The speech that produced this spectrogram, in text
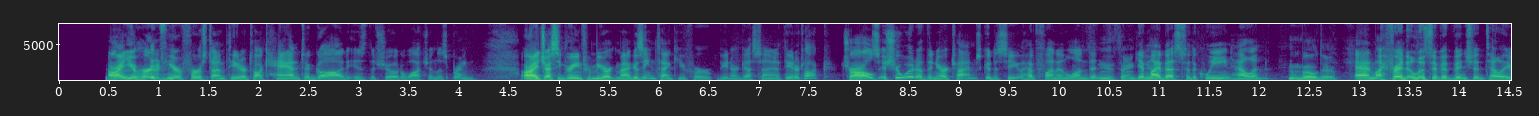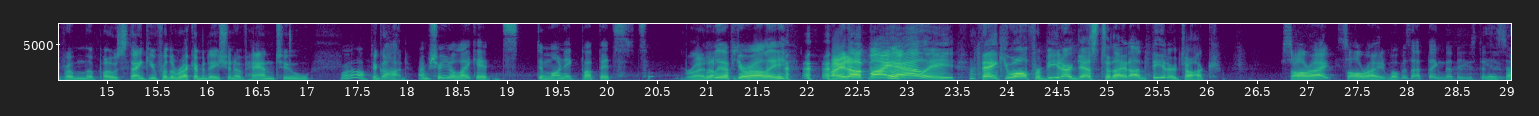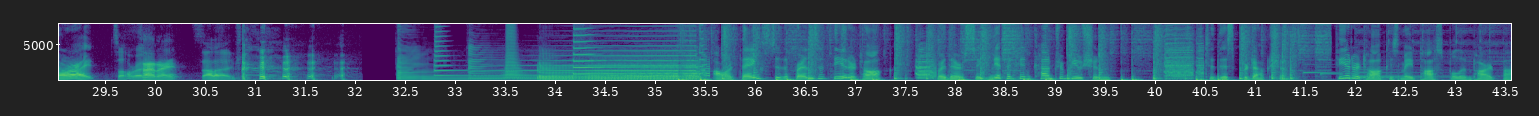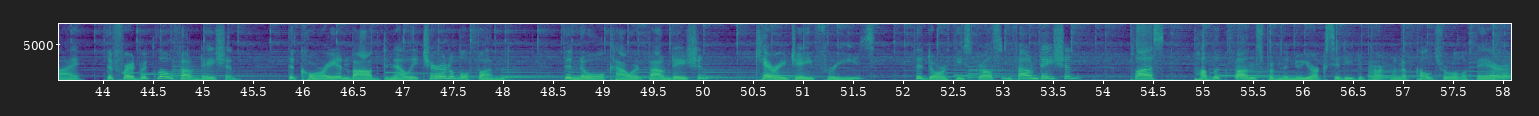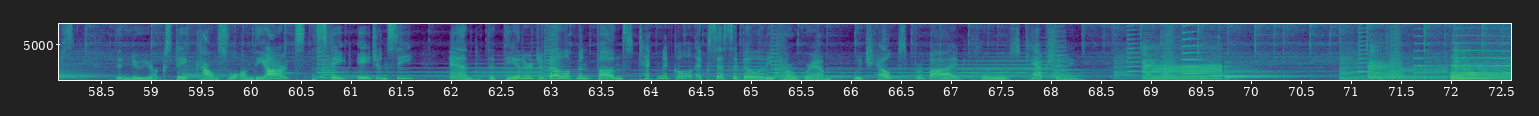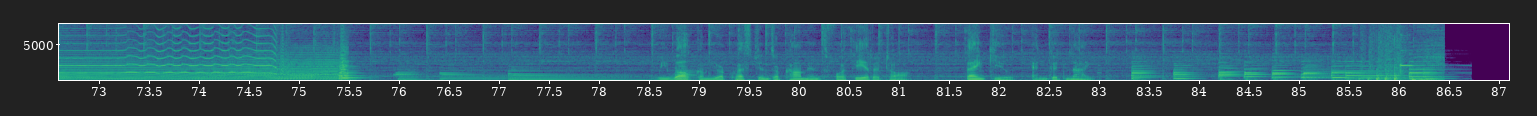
All right, you heard it here first on Theater Talk. Hand to God is the show to watch in the spring. All right, Jesse Green from New York Magazine, thank you for being our guest tonight on Theater Talk. Charles Isherwood of the New York Times, good to see you. Have fun in London. you, thank Give you. my best to the Queen, Helen. Will do. And my friend Elisabeth Vincentelli from the Post, thank you for the recommendation of Hand to, Wow. to God. I'm sure you'll like it. It's demonic puppets. It's Right really up your alley. right up my alley. Thank you all for being our guest tonight on Theater Talk. It's all right. It's all right. What was that thing that they used to It's do? all right. It's all right. all right. It's all right. Our thanks to the Friends of Theater Talk for their significant contribution to this production. Theater Talk is made possible in part by the Frederick Loewe Foundation, the Corey and Bob Dinelli Charitable Fund, the Noel Coward Foundation, Carrie J. Fries, the Dorothy Strelsin Foundation, plus public funds from the New York City Department of Cultural Affairs, the New York State Council on the Arts, a state agency, and the Theater Development Fund's Technical Accessibility Program, which helps provide closed captioning. We welcome your questions or comments for Theater Talk. Thank you and good night.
